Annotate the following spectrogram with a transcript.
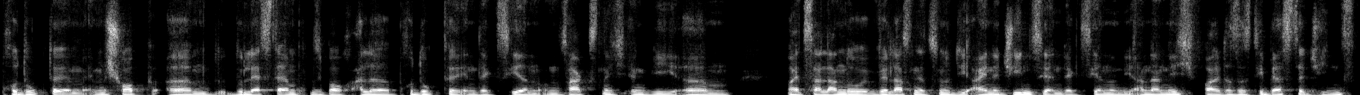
Produkte im, im Shop. Ähm, du, du, lässt ja im Prinzip auch alle Produkte indexieren und sagst nicht irgendwie ähm, bei Zalando, wir lassen jetzt nur die eine Jeans hier indexieren und die anderen nicht, weil das ist die beste Jeans.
